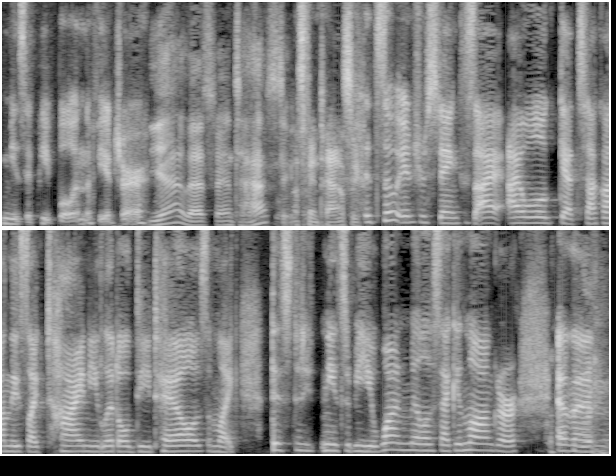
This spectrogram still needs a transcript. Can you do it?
music people in the future yeah, that's fantastic. That's fantastic. it's so interesting because I I will get stuck on these like tiny little details. I'm like, this needs to be one millisecond longer, and then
